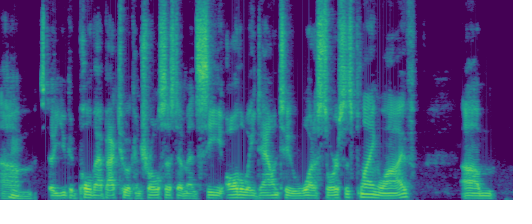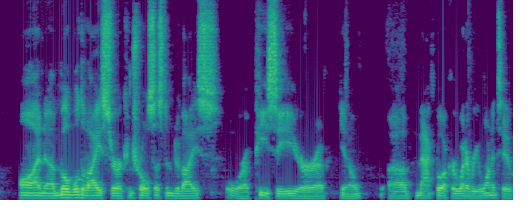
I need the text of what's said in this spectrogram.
Um, hmm. So you could pull that back to a control system and see all the way down to what a source is playing live um, on a mobile device or a control system device or a PC or a you know a MacBook or whatever you wanted to,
